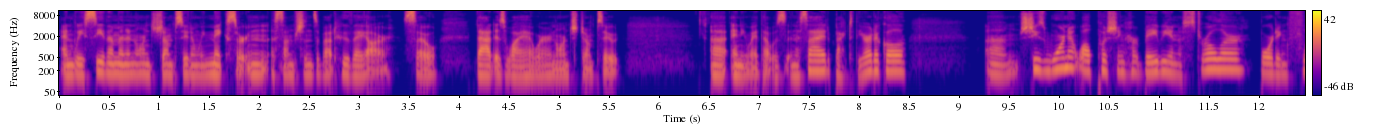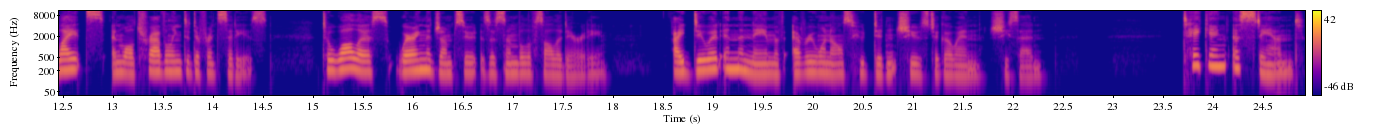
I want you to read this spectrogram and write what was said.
And we see them in an orange jumpsuit and we make certain assumptions about who they are. So that is why I wear an orange jumpsuit. Uh, anyway, that was an aside. Back to the article. Um, she's worn it while pushing her baby in a stroller, boarding flights, and while traveling to different cities. To Wallace, wearing the jumpsuit is a symbol of solidarity. I do it in the name of everyone else who didn't choose to go in, she said. Taking a stand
